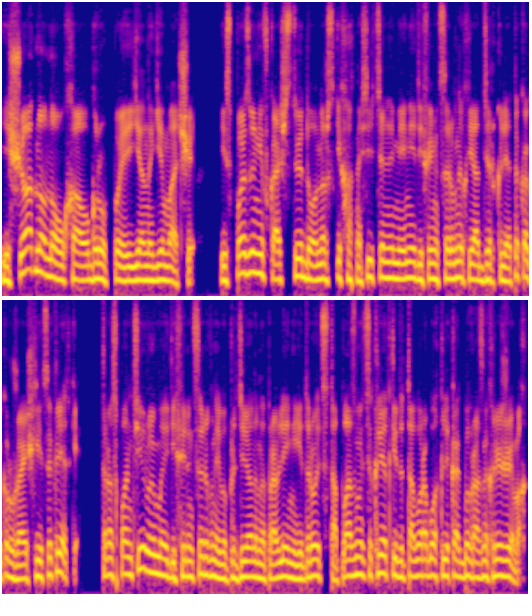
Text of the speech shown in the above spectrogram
Еще одно ноу-хау группы Янагимачи – использование в качестве донорских относительно менее дифференцированных ядер клеток окружающей яйцеклетки. Трансплантируемые дифференцированные в определенном направлении ядро и цитоплазмы яйцеклетки до того работали как бы в разных режимах.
